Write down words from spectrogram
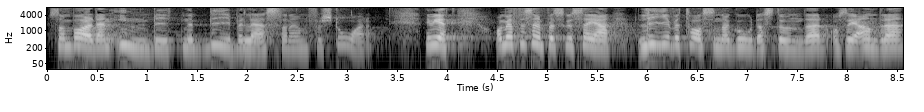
som bara den inbitne bibelläsaren förstår. Ni vet, om jag till exempel skulle säga livet har sina goda stunder och så i andra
